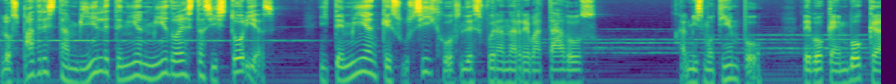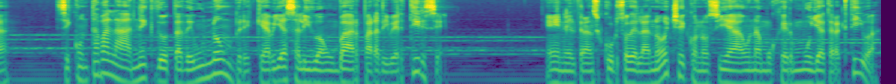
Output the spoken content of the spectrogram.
los padres también le tenían miedo a estas historias y temían que sus hijos les fueran arrebatados. Al mismo tiempo, de boca en boca, se contaba la anécdota de un hombre que había salido a un bar para divertirse. En el transcurso de la noche conocía a una mujer muy atractiva,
